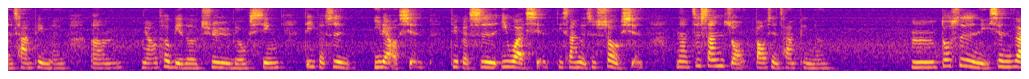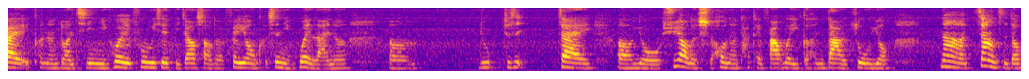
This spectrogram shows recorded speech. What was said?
的产品呢，嗯，你要特别的去留心。第一个是医疗险，第二个是意外险，第三个是寿险。那这三种保险产品呢？嗯，都是你现在可能短期你会付一些比较少的费用，可是你未来呢，嗯，如就是在呃有需要的时候呢，它可以发挥一个很大的作用。那这样子的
